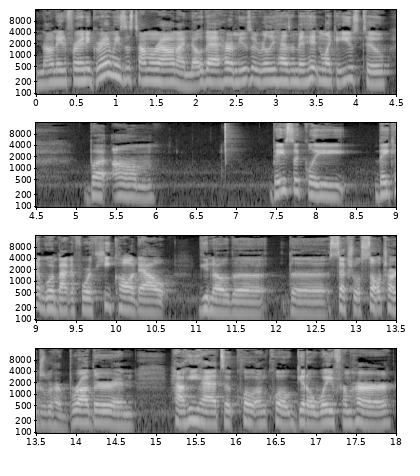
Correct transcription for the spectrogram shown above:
nominated for any Grammys this time around. I know that her music really hasn't been hitting like it used to, but um basically they kept going back and forth. He called out, you know, the the sexual assault charges with her brother and how he had to quote unquote get away from her.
